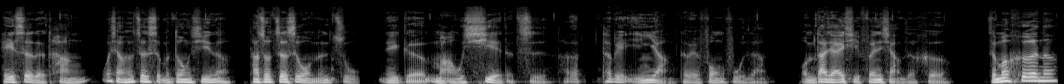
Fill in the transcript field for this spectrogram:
黑色的汤，我想说这是什么东西呢？他说这是我们煮那个毛蟹的汁，他说特别营养，特别丰富。这样我们大家一起分享着喝，怎么喝呢？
